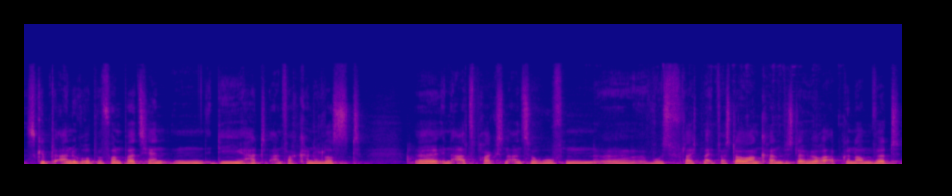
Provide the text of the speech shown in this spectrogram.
Es gibt eine Gruppe von Patienten, die hat einfach keine Lust, in Arztpraxen anzurufen, äh, wo es vielleicht mal etwas dauern kann, bis der Hörer abgenommen wird.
